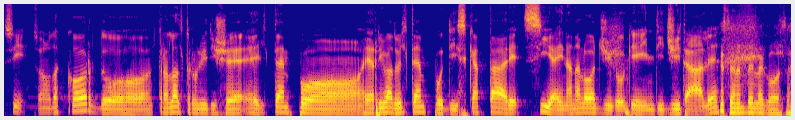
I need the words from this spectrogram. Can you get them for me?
Sì, sono d'accordo. Tra l'altro lui dice è il tempo, è arrivato il tempo di scattare sia in analogico che in digitale. Questa è una bella cosa.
